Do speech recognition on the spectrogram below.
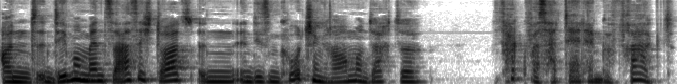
Und in dem Moment saß ich dort in, in diesem Coaching-Raum und dachte, fuck, was hat der denn gefragt?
